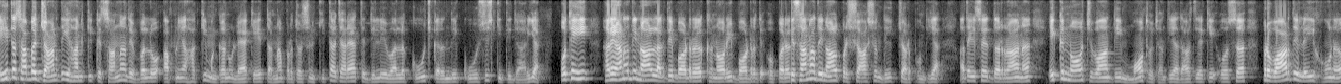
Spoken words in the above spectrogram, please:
ਇਹ ਤਾਂ ਸਭ ਜਾਣਦੇ ਹਨ ਕਿ ਕਿਸਾਨਾਂ ਦੇ ਵੱਲੋਂ ਆਪਣੀਆਂ ਹੱਕੀ ਮੰਗਾਂ ਨੂੰ ਲੈ ਕੇ ਧਰਨਾ ਪ੍ਰਦਰਸ਼ਨ ਕੀਤਾ ਜਾ ਰਿਹਾ ਹੈ ਤੇ ਦਿੱਲੀ ਵੱਲ ਕੂਚ ਕਰਨ ਦੀ ਕੋਸ਼ਿਸ਼ ਕੀਤੀ ਜਾ ਰਹੀ ਹੈ। ਉੱਥੇ ਹੀ ਹਰਿਆਣਾ ਦੇ ਨਾਲ ਲੱਗਦੇ ਬਾਰਡਰ ਖਨੌਰੀ ਬਾਰਡਰ ਦੇ ਉੱਪਰ ਕਿਸਾਨਾਂ ਦੇ ਨਾਲ ਪ੍ਰਸ਼ਾਸਨ ਦੀ ਝੜਪ ਹੁੰਦੀ ਹੈ ਅਤੇ ਇਸੇ ਦੌਰਾਨ ਇੱਕ ਨੌਜਵਾਨ ਦੀ ਮੌਤ ਹੋ ਜਾਂਦੀ ਹੈ। ਦੱਸਦੀ ਹੈ ਕਿ ਉਸ ਪਰਿਵਾਰ ਦੇ ਲਈ ਹੁਣ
